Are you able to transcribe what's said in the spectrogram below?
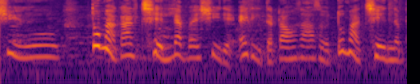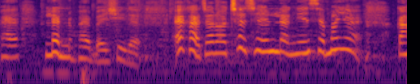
ရှိဘူးသူ့မှာကခြေလက်ပဲရှိတယ်အဲ့ဒီတတောင်းစားဆိုသူ့မှာခြေနှစ်ဖက်လက်နှစ်ဖက်ပဲရှိတယ်အဲ့ခါကျတော့ချက်ချင်းလက်ငင်းစမရဲ့ကံ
